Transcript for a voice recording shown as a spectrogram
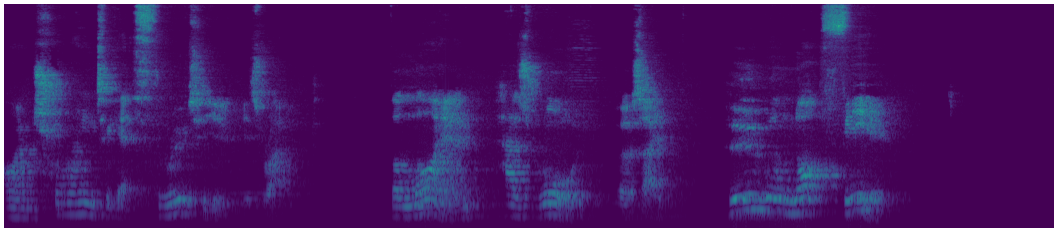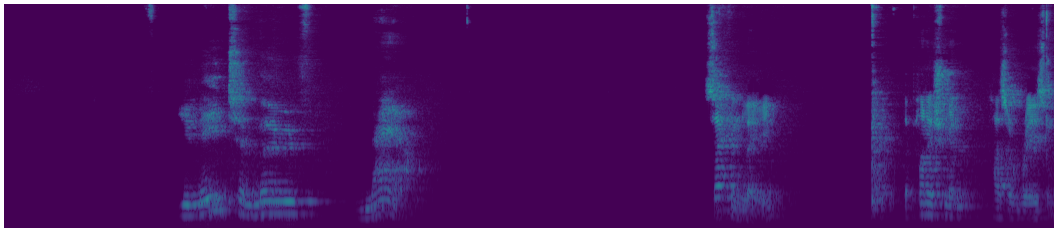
I'm trying to get through to you, Israel. The lion has roared, verse 8. Who will not fear? You need to move now. Secondly, the punishment has a reason.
